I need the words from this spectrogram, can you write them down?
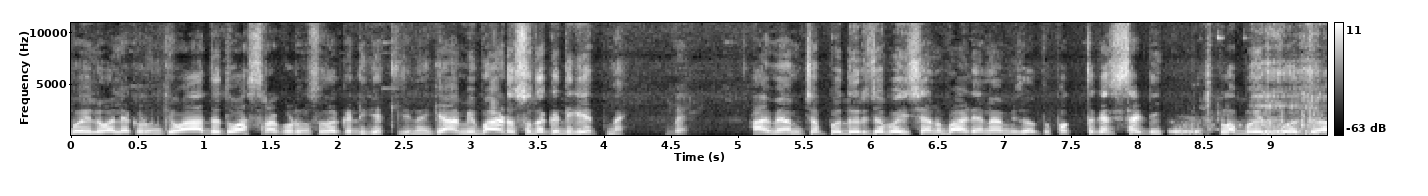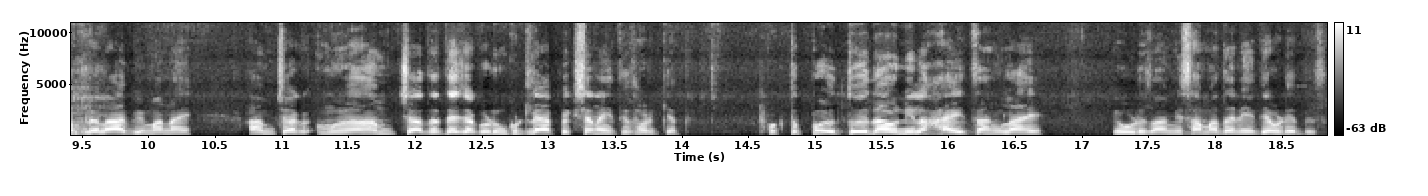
बैलवाल्याकडून किंवा आदत वासराकडून सुद्धा कधी घेतली नाही की आम्ही भाडं सुद्धा कधी घेत नाही. आम्ही आमच्या पदरच्या पैशानं भाड्यानं आम्ही जातो. फक्त कशासाठी? आपला बैल पळतोय आपल्याला अभिमान आहे. आमच्या आमच्या आता त्याच्याकडून कुठल्या अपेक्षा नाही ते थोडक्यात. फक्त पळतोय दावणीला हाय चांगला आहे. एवढंच आम्ही समाधानी आहे तेवढ्यातच.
